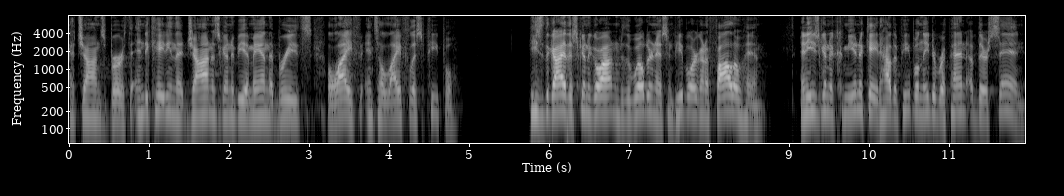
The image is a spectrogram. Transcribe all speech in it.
at John's birth, indicating that John is going to be a man that breathes life into lifeless people. He's the guy that's going to go out into the wilderness and people are going to follow him. And he's going to communicate how the people need to repent of their sin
